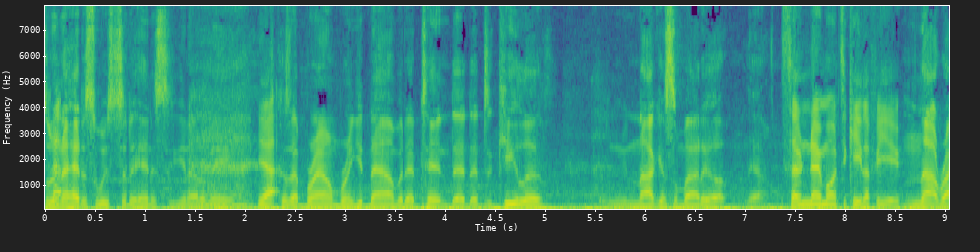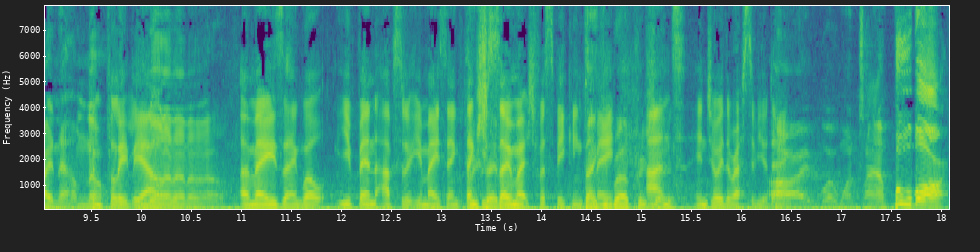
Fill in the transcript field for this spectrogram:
so then I had to switch to the Hennessy. You know what I mean? Yeah. Because that brown bring it down, but that ten, that, that tequila, knocking somebody up. Yeah. So no more tequila for you. Not right now. No. Completely out. No, no, no, no. Amazing. Well, you've been absolutely amazing. Thank Appreciate you so it. much for speaking Thank to me. Thank you, bro. Appreciate and it. enjoy the rest of your day. All right, boy. One time. Boo bar.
